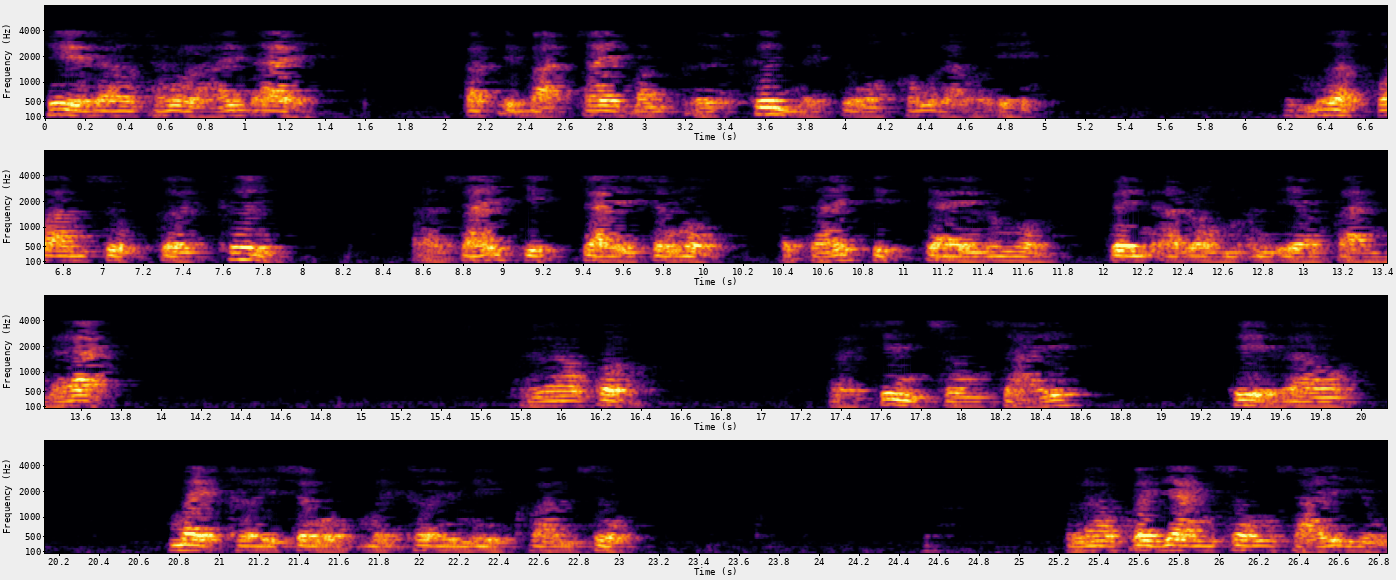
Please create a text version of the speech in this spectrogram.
ที่เราทั้งหลายได้ปฏิบัติให้บังเกิดขึ้นในตัวของเราเอง เมื่อความสุขเกิดขึ้น อาศัยจิตใจสงบอาศัยจิตใจรวมเป็นอารมณ์อันเดียวกันแล้วเราก็สิ้นสงสัยที่เราไม่เคยสงบไม่เคยมีความสุข เราก็ยังสงสัยอยู่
